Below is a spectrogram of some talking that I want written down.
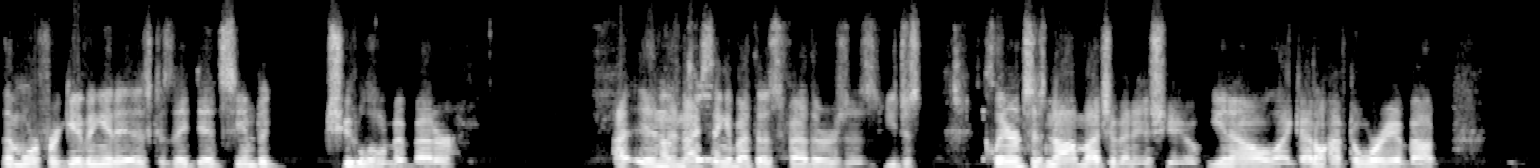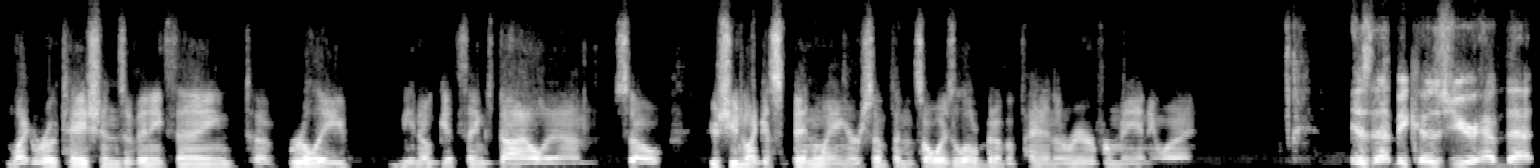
the more forgiving it is because they did seem to shoot a little bit better. I, and the nice thing about those feathers is you just clearance is not much of an issue. You know, like I don't have to worry about like rotations of anything to really, you know, get things dialed in. So you're shooting like a spin wing or something, it's always a little bit of a pain in the rear for me anyway. Is that because you have that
